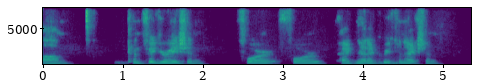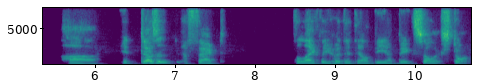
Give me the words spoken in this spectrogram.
um, configuration for, for magnetic reconnection, uh, it doesn't affect the likelihood that there'll be a big solar storm.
